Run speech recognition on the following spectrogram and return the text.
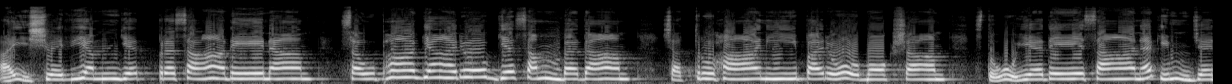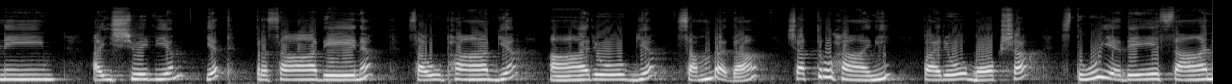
ഐശ്വര്യം യത് പ്രസാദേന സൗഭാഗ്യാരോഗ്യസമ്പദാം ശത്രുഹാനി പരോ മോക്ഷാം സ്തൂയതേ സാന കിം ജനേ. ഐശ്വര്യം യത് പ്രസാദേന സൗഭാഗ്യ ആരോഗ്യ സമ്പദ ശത്രുഹാനി പരോ മോക്ഷ സ്തൂയതേ സാന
